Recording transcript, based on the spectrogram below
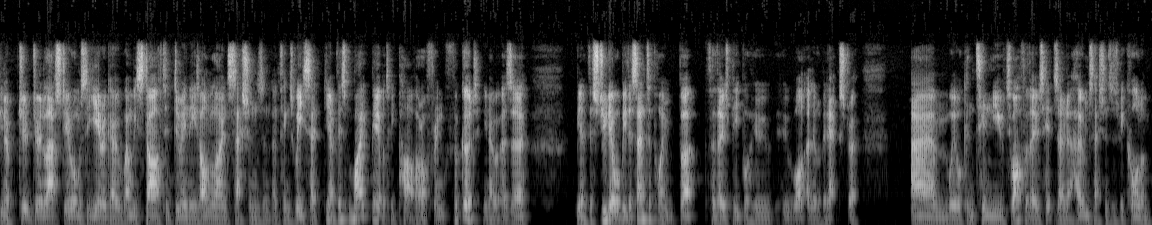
you know, d- during last year, almost a year ago, when we started doing these online sessions and, and things, we said, you know, this might be able to be part of our offering for good. You know, as a you know, the studio will be the center point, but for those people who who want a little bit extra, um, we will continue to offer those hit zone at home sessions as we call them.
